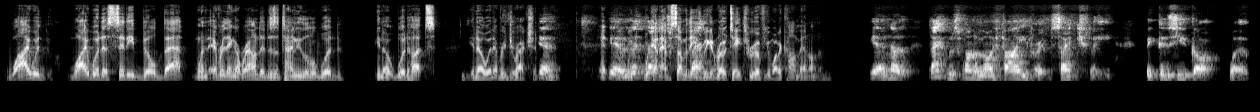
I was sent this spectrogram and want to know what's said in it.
why would why would a city build that when everything around it is a tiny little wood, you know, wood huts, you know, in every direction? Yeah. And, yeah, and we, we kind of have some of these that, we can rotate through if you want to comment on them. Yeah, no, that was one of my favourites actually, because you got well,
